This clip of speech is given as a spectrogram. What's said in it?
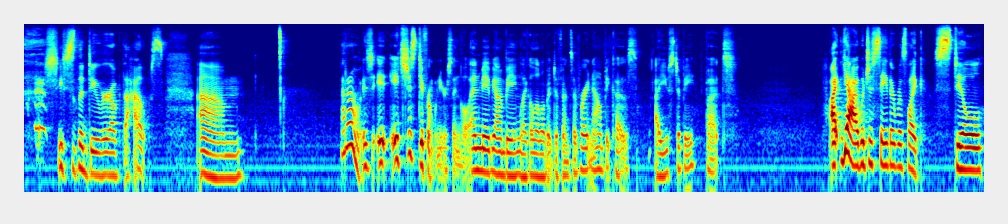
she's the doer of the house. Um i don't know. It's it, it's just different when you're single and maybe i'm being like a little bit defensive right now because i used to be but i yeah i would just say there was like still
